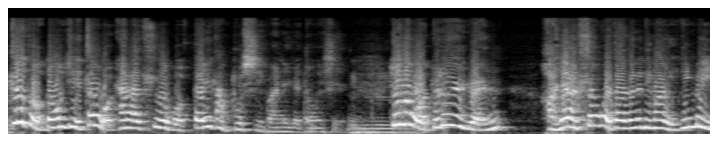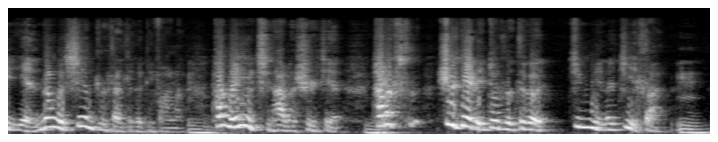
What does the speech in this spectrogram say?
这种东西在我看来是我非常不喜欢的一个东西，嗯就是我觉得人好像生活在这个地方已经被严重的限制在这个地方了，他没有其他的世界，他的世世界里就是这个精明的计算，嗯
